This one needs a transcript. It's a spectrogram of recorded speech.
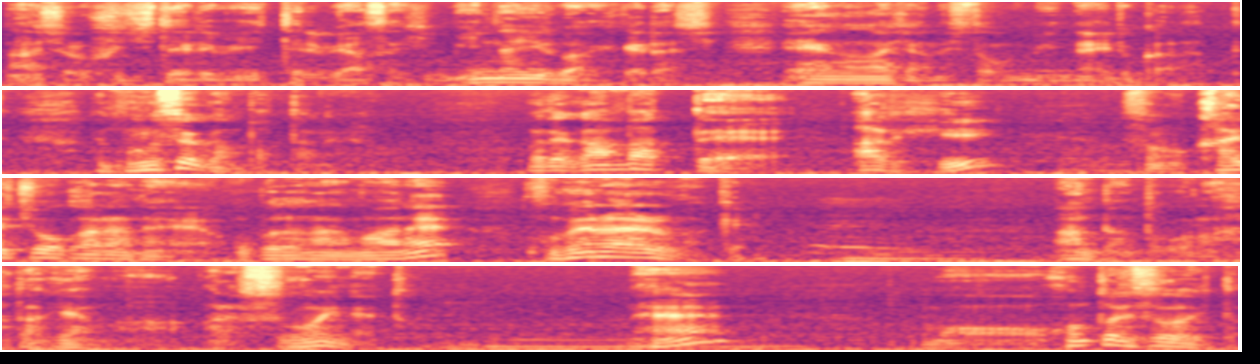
何しろフジテレビテレビ朝日みんないるわけだし映画会社の人もみんないるからって。でものすごい頑張ったのよで頑張ってある日その会長からね奥田さんはね褒められるわけ、あんたのところの畠山あれすごいねと。ね。もう本当にすごいと。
